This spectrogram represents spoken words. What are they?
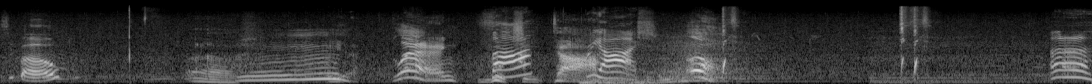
Sibo. Blang. Ba. Vuchida. Brioche. Oh, Uh.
